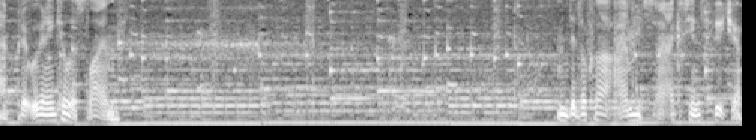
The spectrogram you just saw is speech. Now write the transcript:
I predict we're going to kill the slime. And did look at that, I'm, I can see into the future.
